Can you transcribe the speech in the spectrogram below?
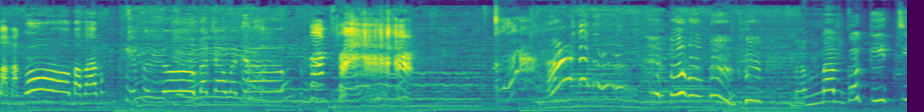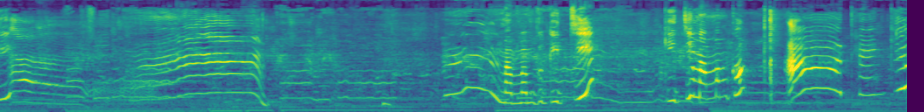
বাবা গো বাবা আমাকে খেয়ে ফেলল। বাঁচাও বাঁচাও। মাম্মাম কো কিচি মাম্মাম কো কিচি কিচি মাম্মাম কো আ thank you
